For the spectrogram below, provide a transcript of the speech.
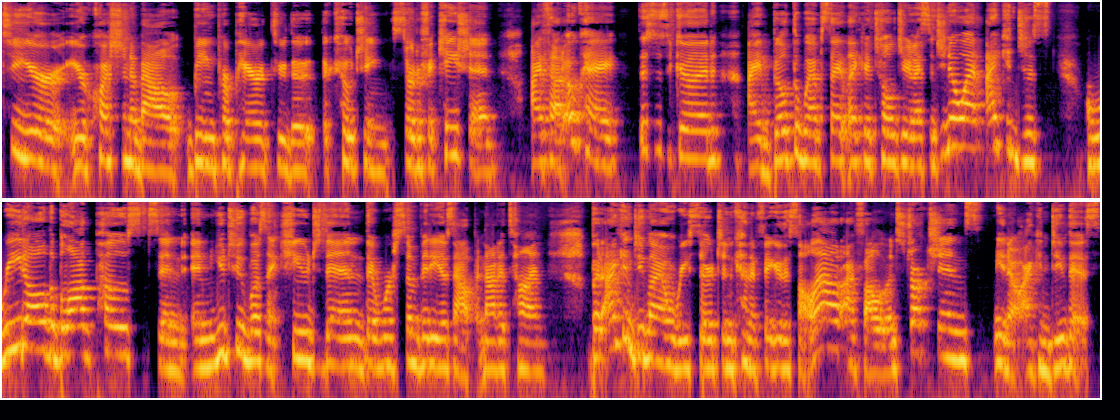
to your your question about being prepared through the the coaching certification, I thought, okay, this is good. I built the website like I told you, and I said, you know what? I can just read all the blog posts and and YouTube wasn't huge then. There were some videos out, but not a ton. But I can do my own research and kind of figure this all out. I follow instructions. You know, I can do this.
